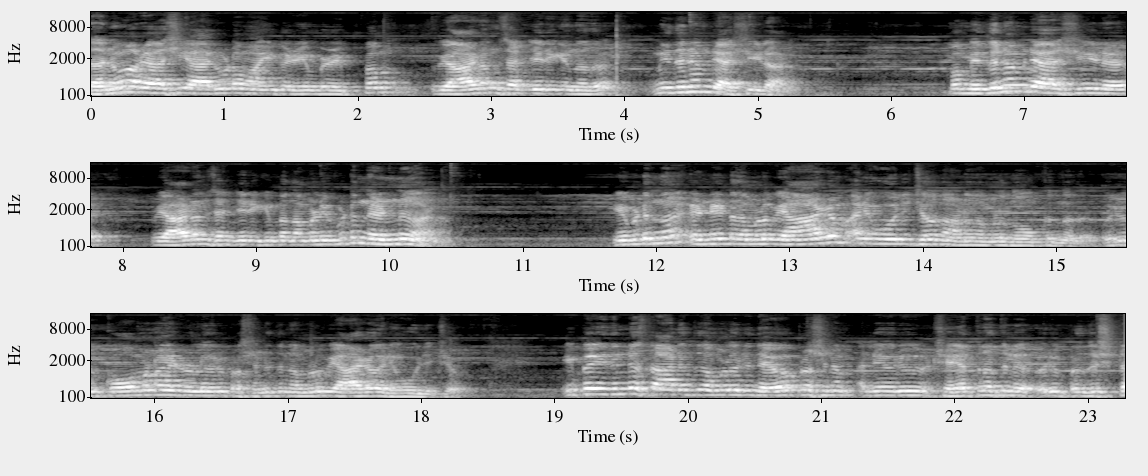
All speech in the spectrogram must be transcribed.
ധനു രാശി ആരൂഢമായി കഴിയുമ്പോൾ ഇപ്പം വ്യാഴം സഞ്ചരിക്കുന്നത് മിഥുനം രാശിയിലാണ്. ഇപ്പം മിഥുനം രാശിയിൽ വ്യാഴം സഞ്ചരിക്കുമ്പോൾ നമ്മൾ ഇവിടുന്ന് എണ്ണുകയാണ്. ഇവിടുന്ന് എണ്ണിയിട്ട് നമ്മൾ വ്യാഴം അനുകൂലിച്ചോ എന്നാണ് നമ്മൾ നോക്കുന്നത്. ഒരു കോമൺ ആയിട്ടുള്ള ഒരു പ്രശ്നത്തിന് നമ്മൾ വ്യാഴം അനുകൂലിച്ചോ. ഇപ്പോൾ ഇതിന്റെ സ്ഥാനത്ത് നമ്മളൊരു ദേവപ്രശ്നം അല്ലെങ്കിൽ ഒരു ക്ഷേത്രത്തിൽ ഒരു പ്രതിഷ്ഠ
